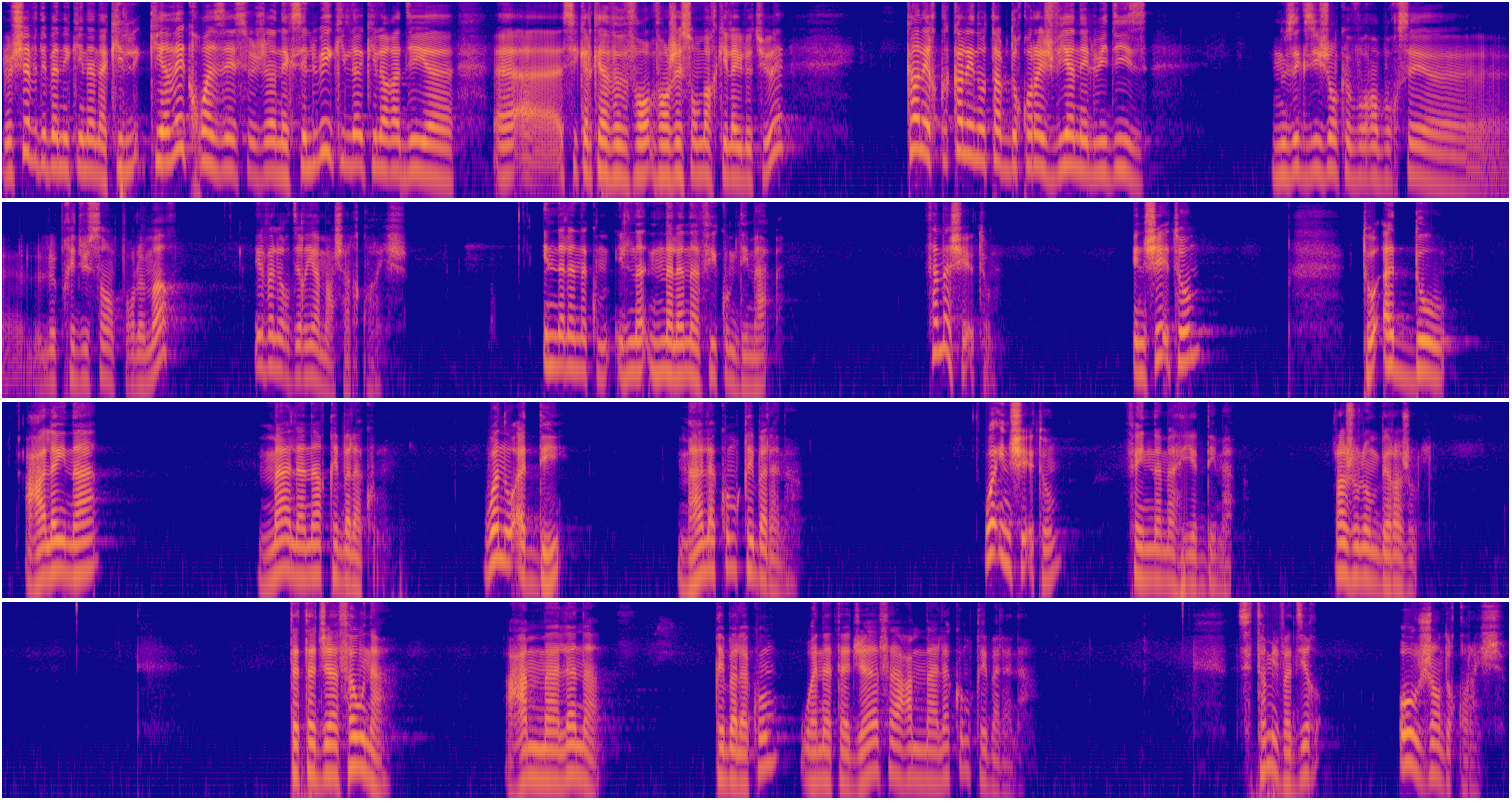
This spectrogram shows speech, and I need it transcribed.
le chef des Bani Kinana, qui, avait croisé ce jeune et que c'est lui qui, leur a dit euh, euh, euh, si quelqu'un veut venger son mort, qu'il aille le tuer. Quand les, notables de Quraysh viennent et lui disent Nous exigeons que vous remboursez le prix du sang pour le mort, il va leur dire Ya ma'shar Quraysh. Inna lana fikum dima. فما شئتم إن شئتم تؤدوا علينا ما لنا قبلكم. ونؤدي ما لكم قبلنا. وإن شئتم فإنما هي الدماء. رجل برجل. تتجافون عما لنا قبلكم ونتجافى عما لكم قبلنا. Cet homme, il va dire aux gens de Quraysh.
